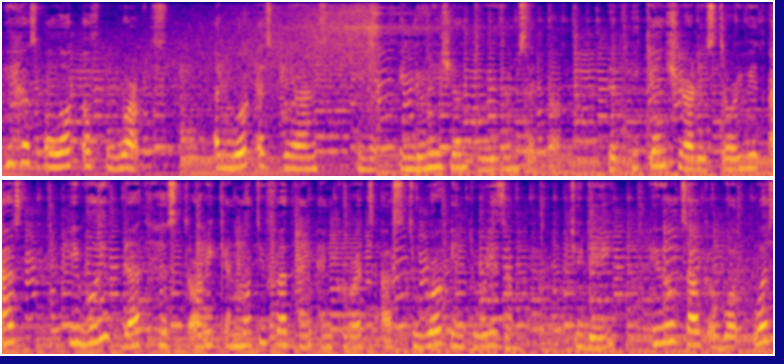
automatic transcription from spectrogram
He has a lot of awards and work experience in the Indonesian tourism sector that he can share his story with us. He believes that his story can motivate and encourage us to work in tourism. Today, he will talk about ways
